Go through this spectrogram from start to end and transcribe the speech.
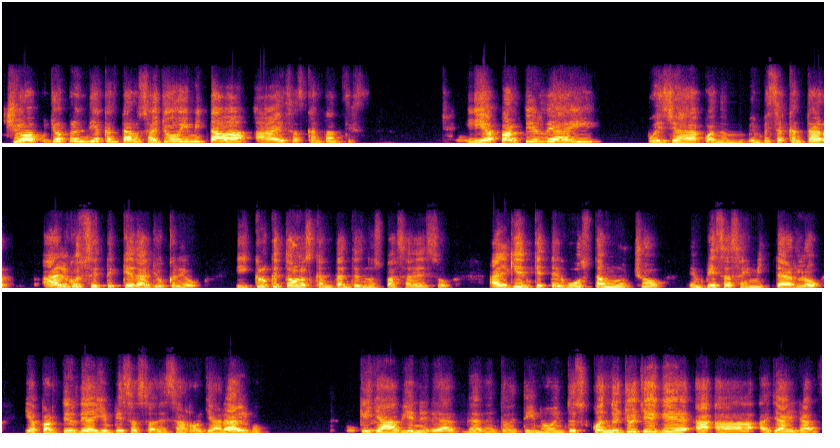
yo, yo aprendí a cantar, o sea, yo imitaba a esas cantantes. Y a partir de ahí, pues ya cuando empecé a cantar, algo se te queda, yo creo. Y creo que todos los cantantes nos pasa eso. Alguien que te gusta mucho, empiezas a imitarlo y a partir de ahí empiezas a desarrollar algo que ya viene de, de adentro de ti, ¿no? Entonces, cuando yo llegué a, a, a Yairas,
